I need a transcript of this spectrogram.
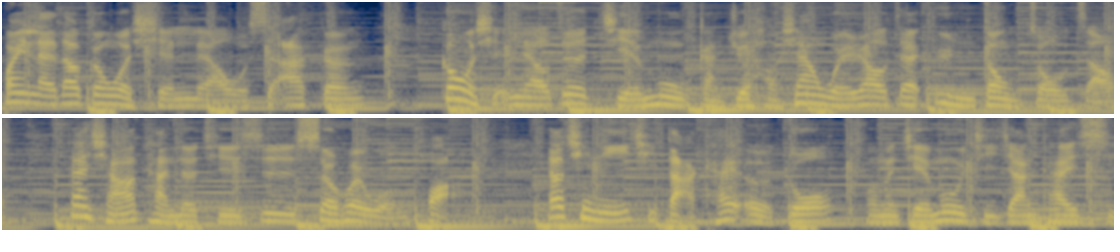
欢迎来到跟我闲聊，我是阿根。跟我闲聊这个节目，感觉好像围绕在运动周遭，但想要谈的其实是社会文化。邀请你一起打开耳朵，我们节目即将开始。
